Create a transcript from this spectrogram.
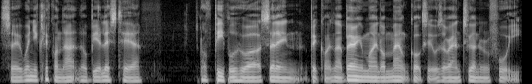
so when you click on that, there'll be a list here of people who are selling bitcoins. Now, bearing in mind on Mount Gox, it was around 240.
